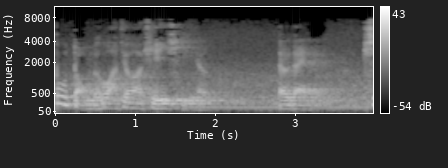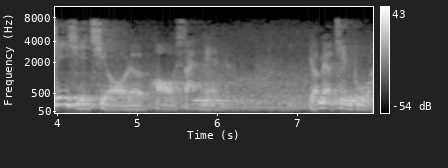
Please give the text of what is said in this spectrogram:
不懂的话就要欣喜了，对不对？欣喜久了哦，三年了，有没有进步啊？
